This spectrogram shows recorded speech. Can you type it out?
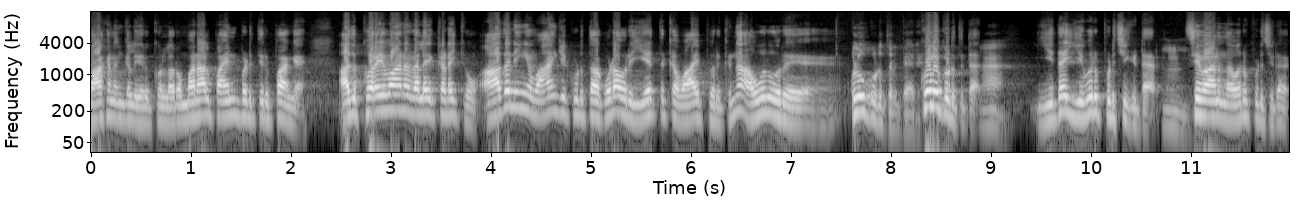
வாகனங்கள் இருக்கும்ல ரொம்ப நாள் பயன்படுத்தி இருப்பாங்க அது குறைவான விலை கிடைக்கும். அதை நீங்க வாங்கி கொடுத்தா கூட அவர் ஏத்துக்க வாய்ப்பு இருக்குன்னு அவர் ஒரு குழு கொடுத்துருக்காரு. குழு கொடுத்துட்டார். இதை இவர் பிடிச்சிக்கிட்டார். சிவானந்த் அவர் பிடிச்சிட்டார்.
